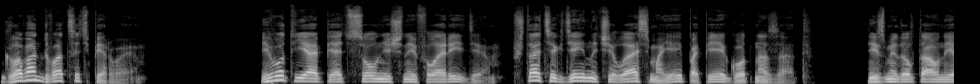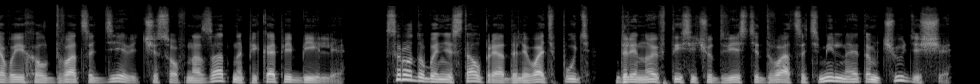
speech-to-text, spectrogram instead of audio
Глава 21. И вот я опять в солнечной Флориде, в штате, где и началась моя эпопея год назад. Из Миддлтауна я выехал 29 часов назад на пикапе Билли. Сроду бы не стал преодолевать путь длиной в 1220 миль на этом чудище,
